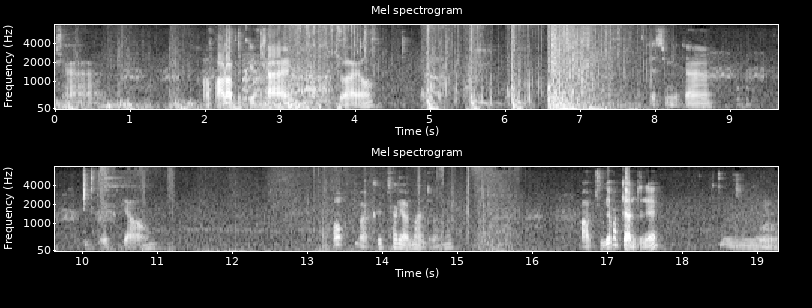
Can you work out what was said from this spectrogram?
자, 어, 바로 앞에 크리스탈 좋아요. 됐습니다. 물병. 어, 뭐야, 크리스탈이 얼마 안 들었나? 아, 두 개밖에 안 드네? 음.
